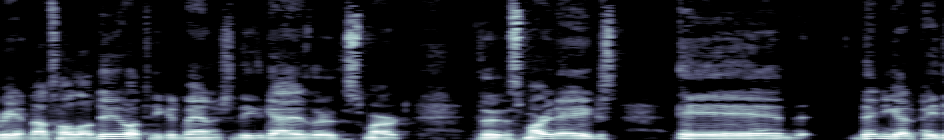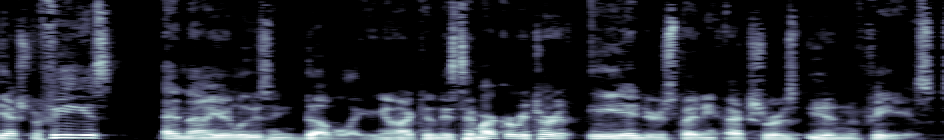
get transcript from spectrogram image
great, that's all I'll do. I'll take advantage of these guys. They're the smart, they're the smart eggs. And then you got to pay the extra fees. And now you're losing doubly. You're not getting the same market return and you're spending extras in fees.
